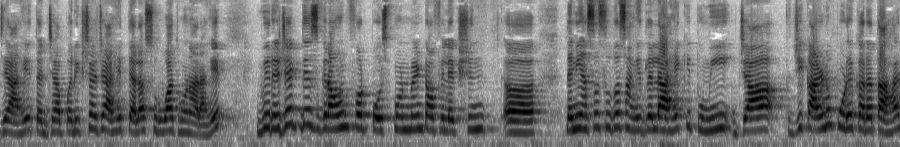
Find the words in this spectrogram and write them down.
जे आहे त्यांच्या परीक्षा ज्या आहेत त्या त्याला सुरुवात होणार आहे. We reject this ground for postponement of election त्यांनी असं सुद्धा सांगितलेलं आहे की तुम्ही ज्या जी कारणं पुढे करत आहात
